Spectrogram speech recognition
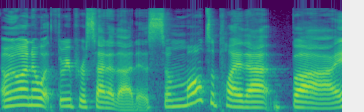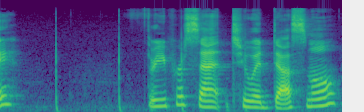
And we want to know what 3% of that is. So multiply that by 3% to a decimal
